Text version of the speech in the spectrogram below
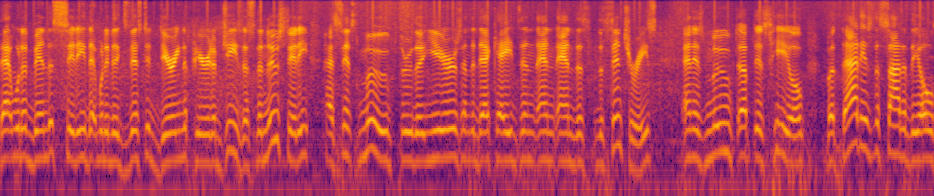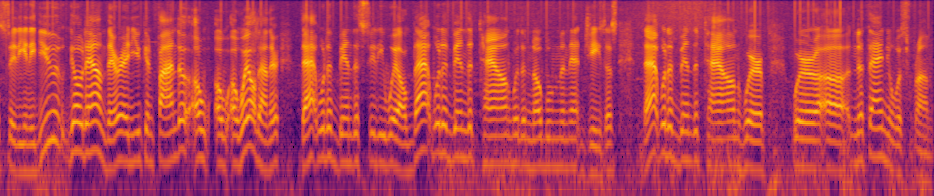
that would have been the city that would have existed during the period of Jesus. The new city has since moved through the years and the decades and, and, and the, the centuries and has moved up this hill, but that is the site of the old city. And if you go down there and you can find a, a, a, well down there, that would have been the city well. That would have been the town where the nobleman met Jesus. That would have been the town where, where uh, Nathaniel was from,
